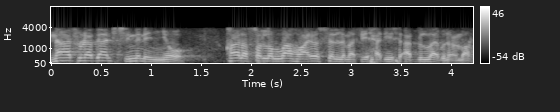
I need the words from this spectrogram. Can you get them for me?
n'atulaga nti kinene nnyo qala sal llah alihi wasallama fi hadisi abdullah bni umar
